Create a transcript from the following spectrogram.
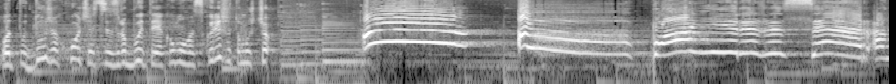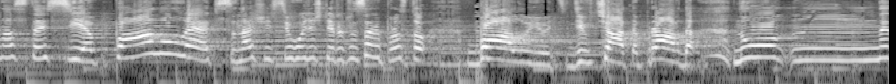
От дуже хочеться зробити якомога скоріше, тому що Анастасія, пан Олекс, наші сьогоднішні режисери просто балують дівчата, правда. Ну не,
